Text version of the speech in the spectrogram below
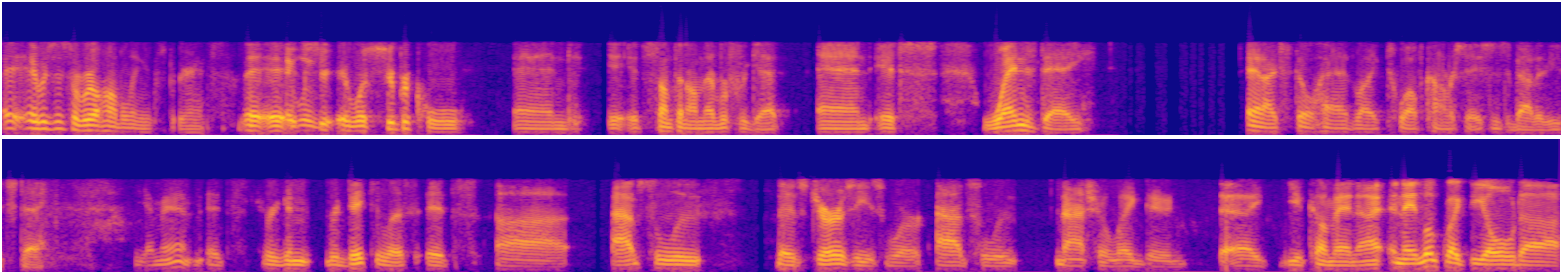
it was just a real humbling experience. It, it, It was- it was super cool, and it, it's something I'll never forget. And it's Wednesday, and I've still had like 12 conversations about it each day. Yeah, man, it's friggin' ridiculous. It's uh absolute. Those jerseys were absolute National League, dude. Uh, you come in and, I, and they look like the old uh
